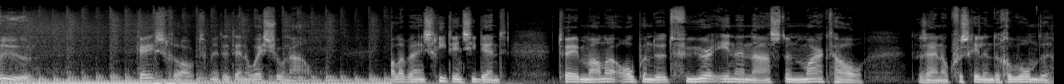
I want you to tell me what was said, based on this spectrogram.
12 uur. Kees Groot met het NOS-journaal. Allebei een schietincident. Twee mannen openden het vuur in en naast een markthal. Er zijn ook verschillende gewonden.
